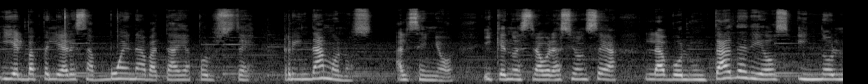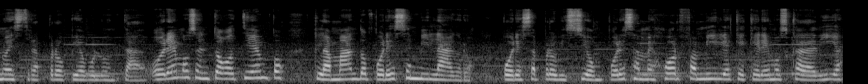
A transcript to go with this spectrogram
y Él va a pelear esa buena batalla por usted. Rindámonos al Señor y que nuestra oración sea la voluntad de Dios y no nuestra propia voluntad. Oremos en todo tiempo clamando por ese milagro, por esa provisión, por esa mejor familia que queremos cada día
